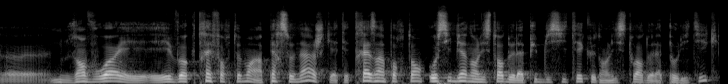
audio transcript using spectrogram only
euh, nous envoie et, évoque très fortement un personnage qui a été très important aussi bien dans l'histoire de la publicité que dans l'histoire de la politique.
